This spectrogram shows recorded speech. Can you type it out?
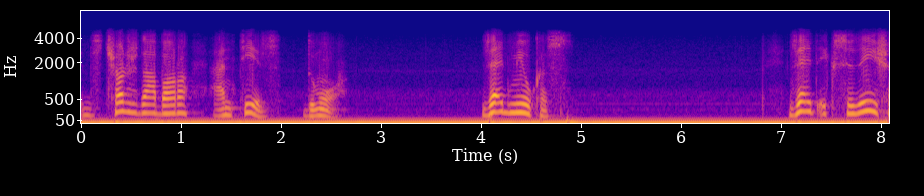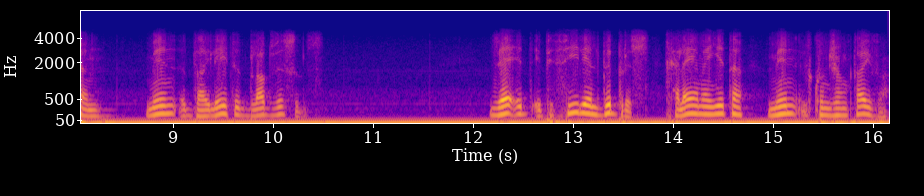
ال discharge ده عبارة عن tears دموع. زائد mucus زائد exudation من ال dilated blood vessels زائد epithelial debris خلايا ميتة من ال conjunctiva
